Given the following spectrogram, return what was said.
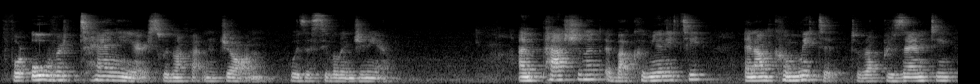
for over 10 years with my partner John, who is a civil engineer. I'm passionate about community and I'm committed to representing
